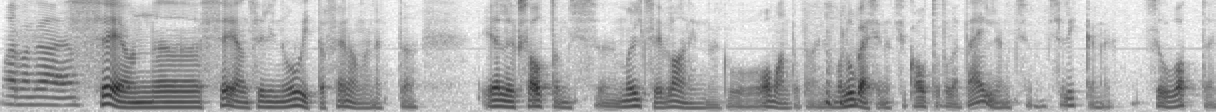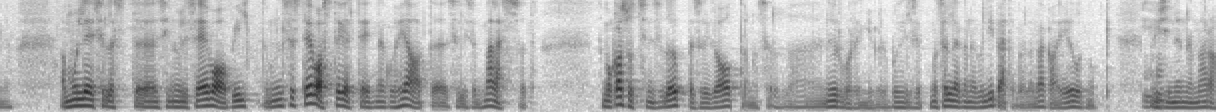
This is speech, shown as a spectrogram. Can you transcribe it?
ma arvan ka jah. see on, äh, see on selline huvitav fenomen, et äh, jälle üks auto, mis ma üldse ei plaaninud nagu omandada, onju, ma lugesin, et sihuke auto tuleb välja, mõtlesin, mis seal ikka, so what onju. aga mul jäi sellest, siin oli see Evo pilt, mul sellest Evost tegelikult jäid nagu head sellised mälestused. ma kasutasin seda õppesõiduautona seal äh, Nürburgringi peal põhiliselt, ma sellega nagu libeda peale väga ei jõudnudki, müüsin -hmm. ennem ära.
